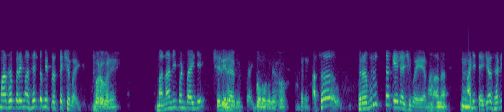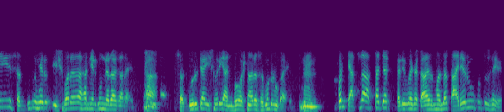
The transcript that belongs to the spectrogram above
माझं प्रेम असेल तर मी प्रत्यक्ष पाहिजे. बरोबर आहे. मनाने पण पाहिजे शरीराने पण पाहिजे. बरोबर आहे हो. असं प्रवृत्त केल्याशिवाय मनाला. आणि त्याच्यासाठी सद्गुरू हे ईश्वर हा निर्गुण निराकार आहे हा. सद्गुरूच्या ईश्वरी अनुभव असणारं सगुण रूप आहे. पण त्यातलं आत्ताच्या कलियुगाच्या काळामधलं कार्यरूप तुझे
